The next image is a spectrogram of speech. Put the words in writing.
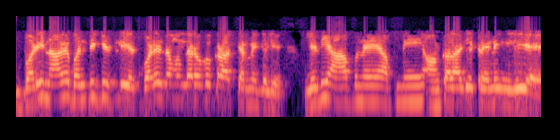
बड़ी नावें बनती किस लिए? बड़े समुंदरों को क्रॉस करने के लिए। यदि आपने अपनी ऑन्कोलॉजी ट्रेनिंग ली है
